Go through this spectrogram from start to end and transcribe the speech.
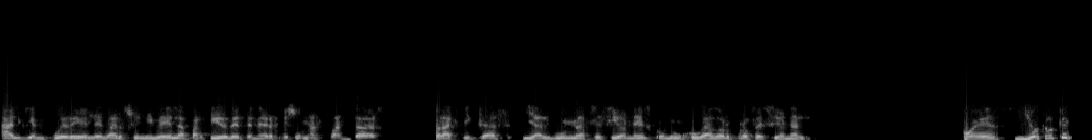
alguien puede elevar su nivel a partir de tener pues unas cuantas prácticas y algunas sesiones con un jugador profesional? Pues yo creo que,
